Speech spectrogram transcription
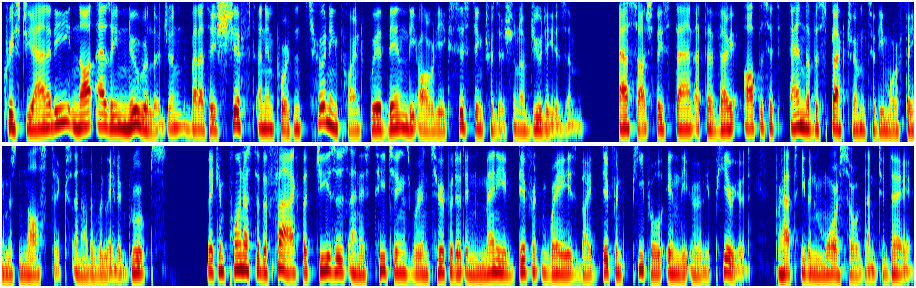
Christianity not as a new religion, but as a shift and important turning point within the already existing tradition of Judaism. As such, they stand at the very opposite end of the spectrum to the more famous Gnostics and other related groups. They can point us to the fact that Jesus and his teachings were interpreted in many different ways by different people in the early period, perhaps even more so than today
